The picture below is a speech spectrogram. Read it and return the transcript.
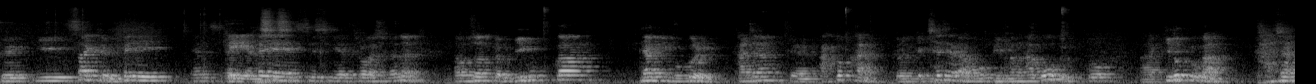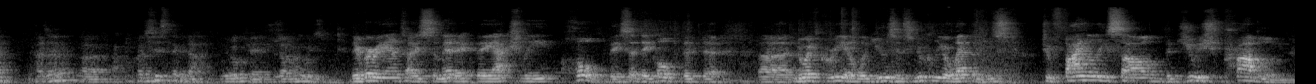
그이 사이트 KNCC에 들어가시면은 우선 그 미국과 대한민국을 가장 그 악독한 그런 그 체제라고 비판하고 그리고 또 아, 기독교가 가장 가장 아, 악독한 시스템이다 이렇게 주장하고 있습니다. They're very anti-Semitic. They actually hope. They said they hope that uh, uh, North Korea would use its nuclear weapons to finally solve the Jewish problem,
